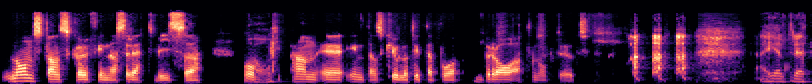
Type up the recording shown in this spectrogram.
någonstans ska det finnas rättvisa Och Ja. han är inte ens kul att titta på. Bra att han åkte ut. Ja, helt rätt.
